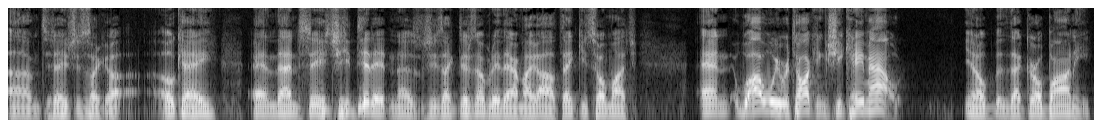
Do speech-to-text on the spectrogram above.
Um, today. She's like, uh, okay. And then see, she did it, and was, she's like, "There's nobody there." I'm like, "Oh, thank you so much." And while we were talking, she came out. You know that girl Bonnie,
